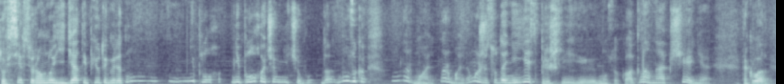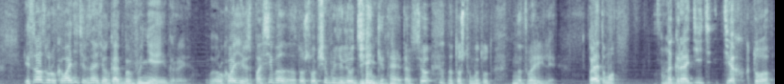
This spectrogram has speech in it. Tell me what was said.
то все все равно едят и пьют и говорят, ну, неплохо, неплохо, чем ничего. Да? Музыка, ну, нормально, нормально. Мы же сюда не есть пришли музыку, а главное общение. Так вот, и сразу руководитель, знаете, он как бы вне игры. Руководитель, спасибо за то, что вообще выделил деньги на это все, на то, что мы тут натворили. Поэтому наградить тех, кто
